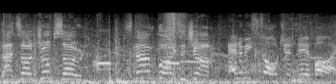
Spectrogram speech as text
That's our drop zone. Stand by to jump. Enemy soldier nearby.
